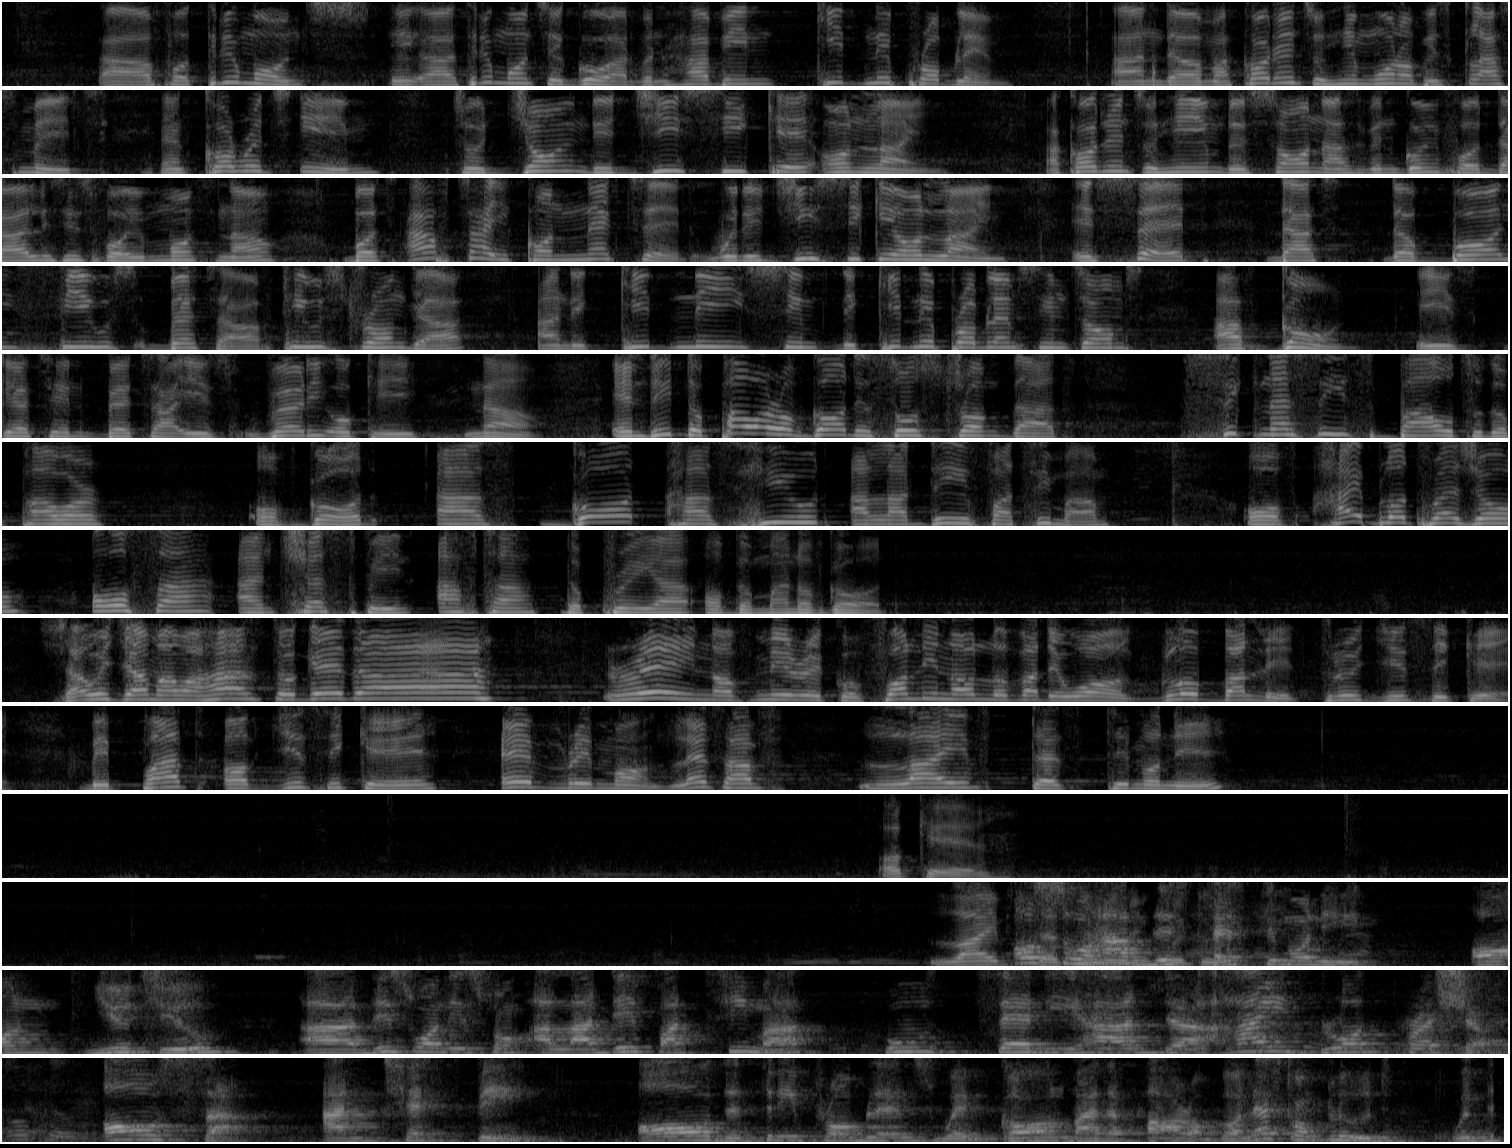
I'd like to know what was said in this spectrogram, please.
uh, for three months, uh, three months ago, had been having kidney problem. And um, according to him, one of his classmates encouraged him to join the GCK online. According to him, the son has been going for dialysis for a month now. But after he connected with the GCK online, he said that the boy feels better, feels stronger, and the kidney the kidney problem symptoms have gone. He's getting better. He's very okay now. Indeed, the power of God is so strong that sicknesses bow to the power of God, as God has healed Alade Fatima of high blood pressure, ulcer, and chest pain after the prayer of the man of God. Shall we jam our hands together? Rain of miracle falling all over the world globally through GCK. Be part of GCK every month. Let's have live testimony. Okay. Live also testimony have this quickly. testimony on YouTube. Uh, this one is from Alade Fatima, who said he had uh, high blood pressure, ulcer, and chest pain. All the three problems were gone by the power of God. Let's conclude with the,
